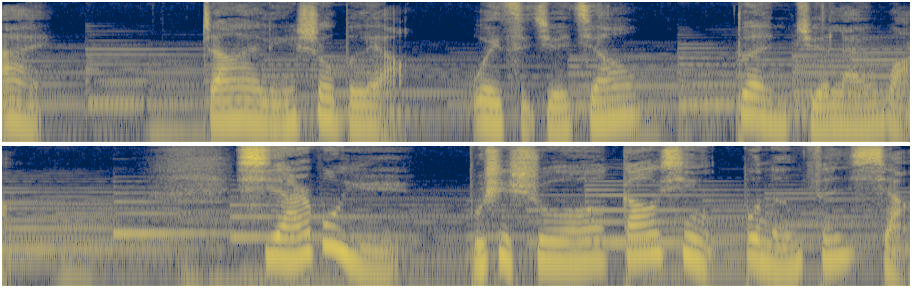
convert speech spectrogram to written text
爱，张爱玲受不了，为此绝交，断绝来往。喜而不语，不是说高兴不能分享，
